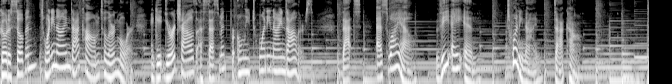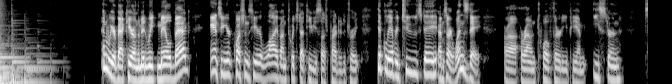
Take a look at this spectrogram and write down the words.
Go to sylvan29.com to learn more and get your child's assessment for only $29. That's S Y L V A N 29.com. And we are back here on the midweek mailbag, answering your questions here live on twitch.tv slash Pride of Detroit. Typically every Tuesday, I'm sorry, Wednesday, uh, around 12:30 p.m. Eastern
